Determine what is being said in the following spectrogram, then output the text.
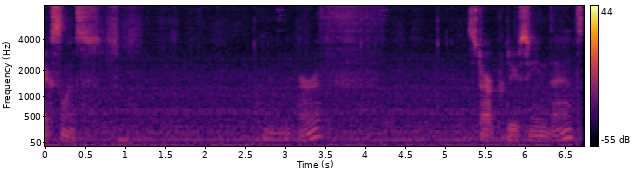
Excellent. Earth. Start producing that.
